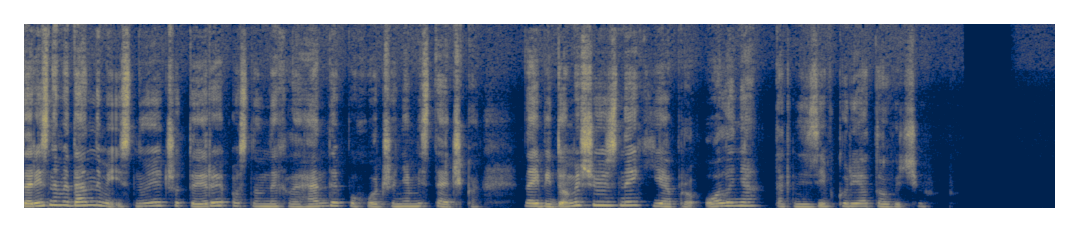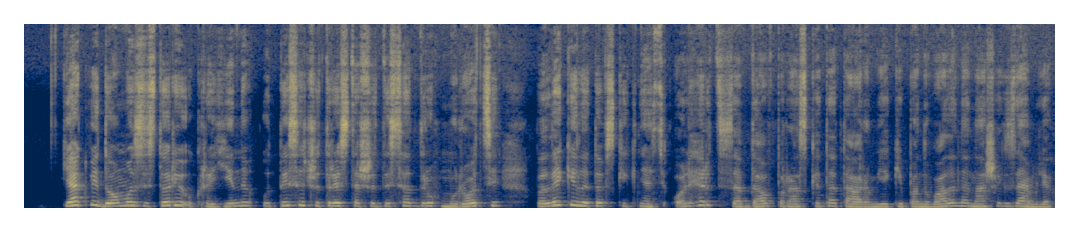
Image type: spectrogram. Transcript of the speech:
За різними даними існує чотири основних легенди походження містечка. Найвідомішою з них є про Оленя та князів Коріатовичів. Як відомо з історії України, у 1362 році великий литовський князь Ольгерт завдав поразки татарам, які панували на наших землях,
